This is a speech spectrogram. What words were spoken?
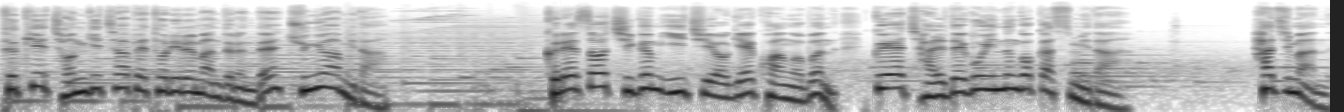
특히 전기차 배터리를 만드는데 중요합니다. 그래서 지금 이 지역의 광업은 꽤 잘 되고 있는 것 같습니다. 하지만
